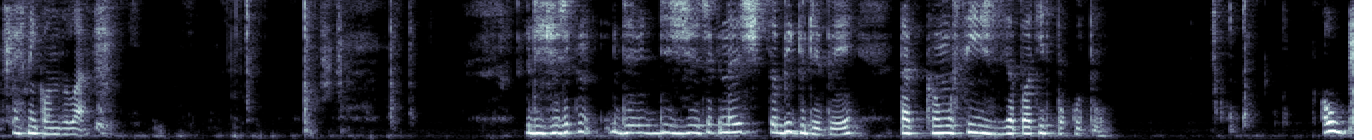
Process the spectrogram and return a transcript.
všechny konzole. Když, řekn, kdy, když řekneš, co by kdyby, tak musíš zaplatit pokutu. OK.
